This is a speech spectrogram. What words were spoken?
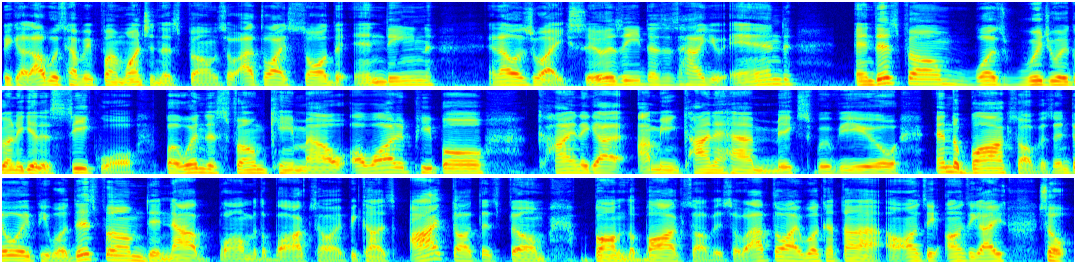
because I was having fun watching this film. So after I saw the ending and I was like, seriously, this is how you end? And this film was originally going to get a sequel, but when this film came out, a lot of people kind of got, I mean, kind of had mixed review in the box office. And don't worry, people, this film did not bomb the box office because I thought this film bombed the box office. So after I look at the, uh, honestly, honestly, guys, so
